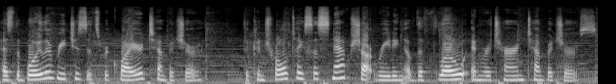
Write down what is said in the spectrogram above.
As the boiler reaches its required temperature, the control takes a snapshot reading of the flow and return temperatures.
